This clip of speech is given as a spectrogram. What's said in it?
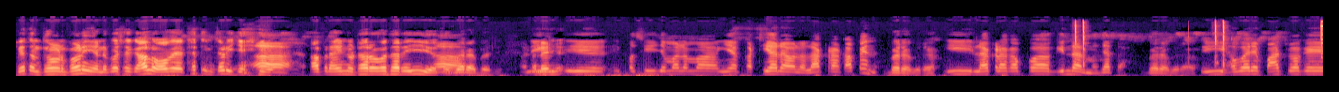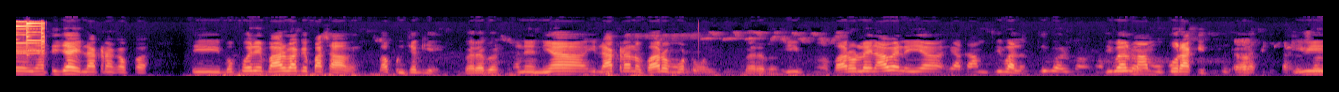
બે ત્રણ ધોરણ ભણી અને પછી કે હાલો હવે ખેતી ચડી જાય આપણે અહીંનો ઠારો વધારે ઈ હતો બરાબર અને પછી જમાનામાં અહીંયા કઠિયારા વાળા લાકડા કાપે ને બરાબર ઈ લાકડા કાપવા ગિરનારમાં જતા. બરાબર ઈ સવારે પાંચ વાગે અહીંયાથી જાય લાકડા કાપવા. ઈ બપોરે બાર વાગે પાછા આવે બાપુની જગ્યાએ. બરાબર. અને ત્યાં ઈ લાકડાનો ભારો મોટો હોય. બરાબર. ઈ ભારો લઈને આવે ને અહીંયા એક આમ દિવાલ દિવાલમાં આમ ઊભો રાખી દે. હા. એવી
